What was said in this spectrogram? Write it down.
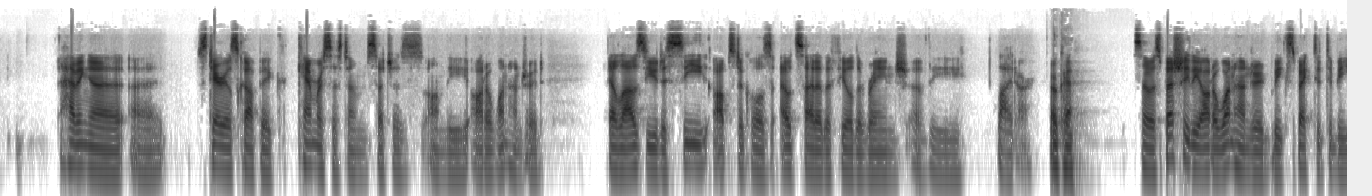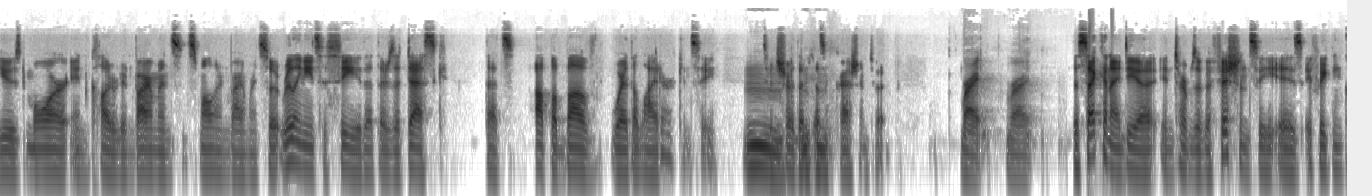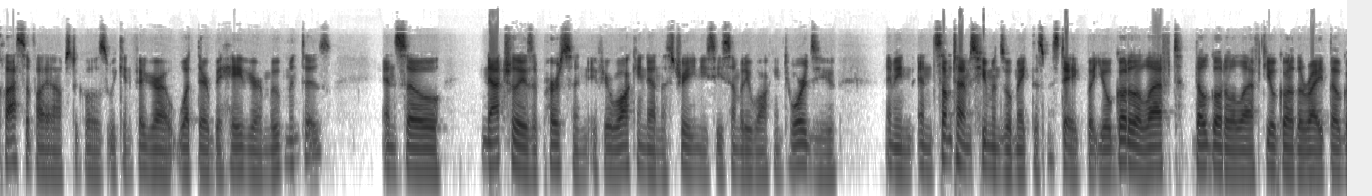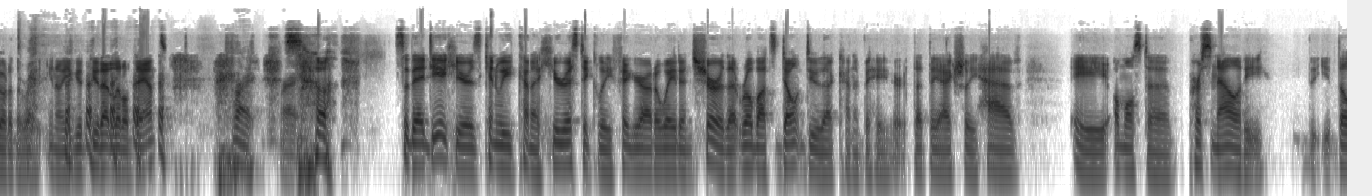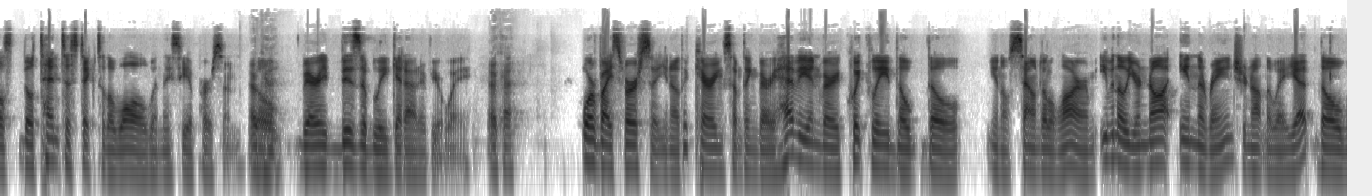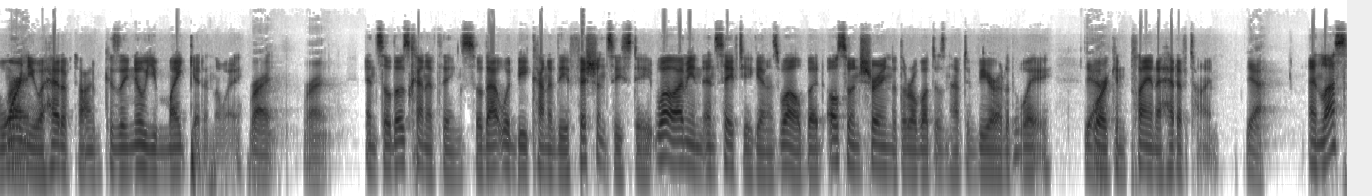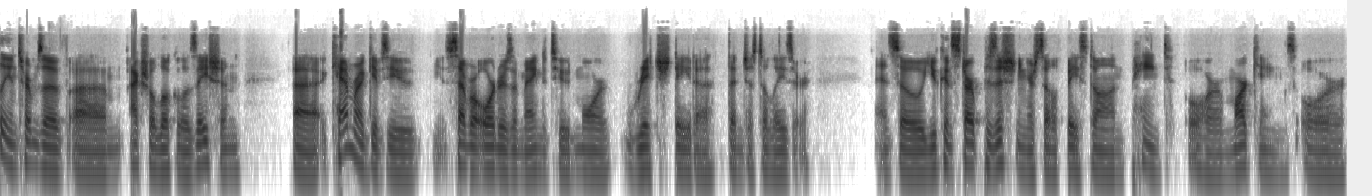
having a, a stereoscopic camera system such as on the Otto 100 allows you to see obstacles outside of the field of range of the lidar. okay So especially the Otto 100, we expect it to be used more in cluttered environments and smaller environments. So it really needs to see that there's a desk that's up above where the lidar can see to Mm, ensure that mhm. it doesn't crash into it. Right, right. The second idea, in terms of efficiency, is if we can classify obstacles, we can figure out what their behavior and movement is. And so, naturally, as a person, if you're walking down the street and you see somebody walking towards you, I mean, and sometimes humans will make this mistake, but you'll go to the left, they'll go to the left, you'll go to the right, they'll go to the right. You know, you could do that little dance. Right, right. So, so the idea here is can we kind of heuristically figure out a way to ensure that robots don't do that kind of behavior, that they actually have a almost a personality. They'll they'll tend to stick to the wall when they see a person. Okay. They'll very visibly get out of your way. Okay. Or vice versa. You know, they're carrying something very heavy and very quickly they'll they'll you know sound an alarm even though you're not in the range you're not in the way yet they'll warn Right. you ahead of time because they know you might get in the way Right. Right. and so those kind of things so that would be kind of the efficiency state well i mean and safety again as well but also ensuring that the robot doesn't have to veer out of the way Yeah. or it can plan ahead of time Yeah. and lastly in terms of um, actual localization uh, camera gives you several orders of magnitude more rich data than just a laser and so you can start positioning yourself based on paint or markings or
